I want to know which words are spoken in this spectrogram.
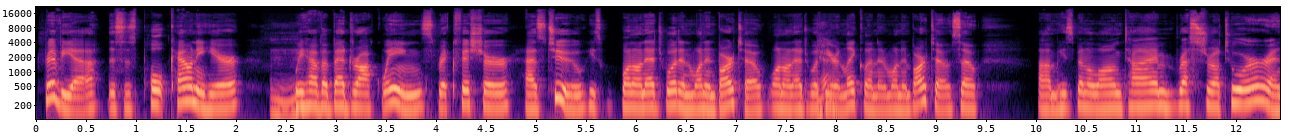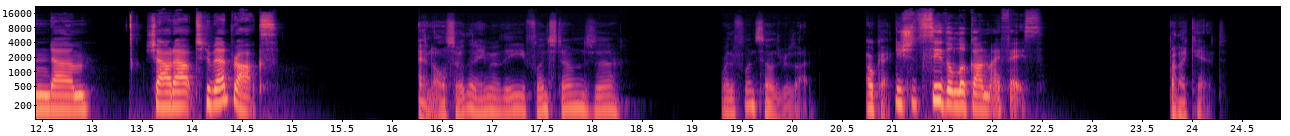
trivia. This is Polk County here. Mhm. We have a Bedrock Wings. Rick Fisher has two. He's one on Edgewood and one in Bartow. One on Edgewood here in Lakeland and one in Bartow. So um, he's been a long time restaurateur and um, shout out to Bedrocks. and also the name of the Flintstones, uh, where the Flintstones reside. Okay, You should see the look on my face. but I can't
